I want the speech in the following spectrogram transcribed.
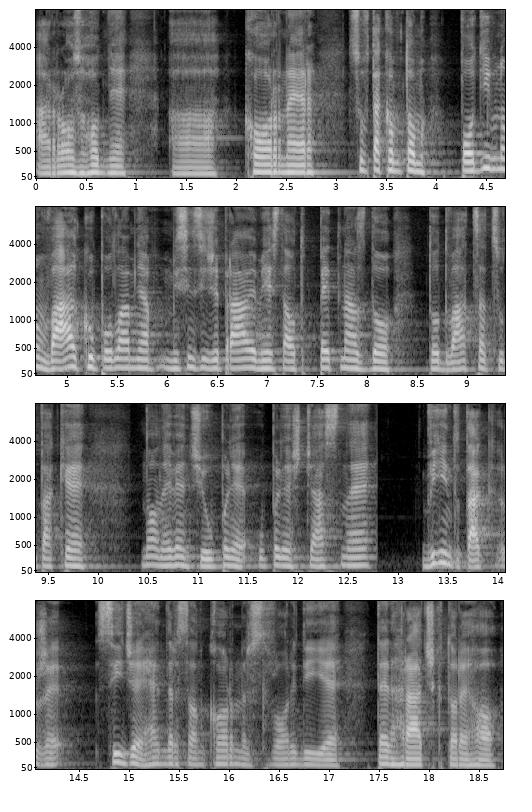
a rozhodne uh, corner. Sú v takom tom podivnom váku, podľa mňa, myslím si, že práve miesta od 15 do, do 20 sú také, no neviem, či úplne, úplne šťastné. Vidím to tak, že CJ Henderson, corner z Floridy, je ten hráč, ktorého,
